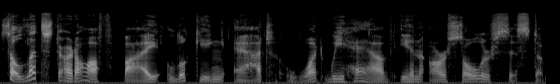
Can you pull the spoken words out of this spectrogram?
So let's start off by looking at what we have in our solar system.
